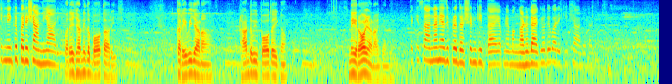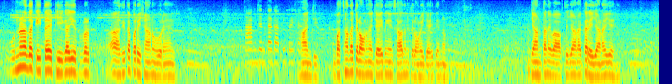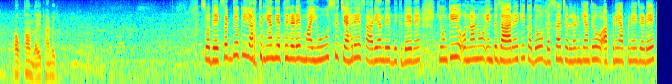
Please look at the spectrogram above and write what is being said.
ਕਿੰਨੀ ਕੁ ਪਰੇਸ਼ਾਨੀਆਂ ਆ ਰਹੀਆਂ? ਪਰੇਸ਼ਾਨੀ ਤਾਂ ਬਹੁਤ ਆ ਰਹੀ। ਘਰੇ ਵੀ ਜਾਣਾ ਠੰਡ ਵੀ ਬਹੁਤ ਹੈ। ਕਾਂ ਹਨੇਰਾ ਹੋ ਜਾਣਾ ਜਾਂਦੇ। ਤੇ ਕਿਸਾਨਾਂ ਨੇ ਅੱਜ ਪ੍ਰਦਰਸ਼ਨ ਕੀਤਾ ਹੈ ਆਪਣੇ ਮੰਗਾਂ ਨੂੰ ਲੈ ਕੇ ਉਹਦੇ ਬਾਰੇ ਕੀ ਖਿਆਲ ਹੈ ਤੁਹਾਡਾ? ਉਹਨਾਂ ਨੇ ਤਾਂ ਕੀਤਾ ਇਹ ਠੀਕ ਆ ਜੀ ਪਰ ਅਸੀਂ ਤਾਂ ਪਰੇਸ਼ਾਨ ਹੋ ਰਹੇ ਹਾਂ ਜੀ। ਆਮ ਜਨਤਾ ਕਾਫੀ ਪਰੇਸ਼ਾਨ ਹਾਂਜੀ। ਬੱਸਾਂ ਤਾਂ ਚਲਾਉਣੀਆਂ ਚਾਹੀਦੀਆਂ ਜੀ, ਸਾਧਨ ਚਲਾਉਣੇ ਚਾਹੀਦੇ ਇਹਨਾਂ ਨੂੰ। ਜਨਤਾ ਨੇ ਵਾਪਸ ਜਾਣਾ ਘਰੇ ਜਾਣਾ ਹੀ ਇਹ। ਔਖਾ ਹੁੰਦਾ ਹੀ ਠੰਡ 'ਚ। ਸੋ ਦੇਖ ਸਕਦੇ ਹੋ ਕਿ ਯਾਤਰੀਆਂ ਦੇ ਇੱਥੇ ਜਿਹੜੇ ਮਾਯੂਸ ਚਿਹਰੇ ਸਾਰਿਆਂ ਦੇ ਦਿਖਦੇ ਨੇ, ਕਿਉਂਕਿ ਉਹਨਾਂ ਨੂੰ ਇੰਤਜ਼ਾਰ ਹੈ ਕਿ ਕਦੋਂ ਬੱਸਾਂ ਚੱਲਣਗੀਆਂ ਤੇ ਉਹ ਆਪਣੇ ਆਪਣੇ ਜਿਹੜੇ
